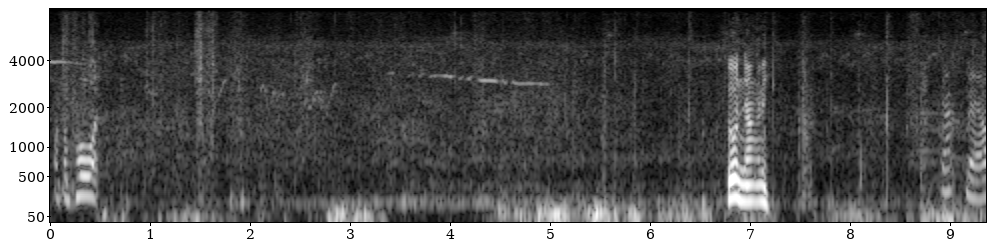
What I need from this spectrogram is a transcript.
หมักกระโพดต้นยังอันนี่จักแล้ว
